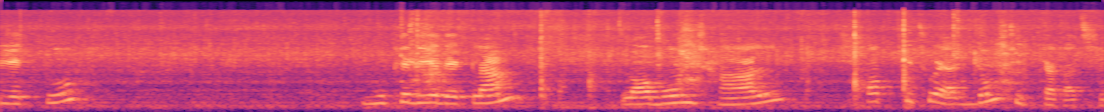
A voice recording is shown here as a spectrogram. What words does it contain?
আমি একটু। মুখে দিয়ে দেখলাম লবণ, ঝাল সব কিছু একদম ঠিকঠাক আছে।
